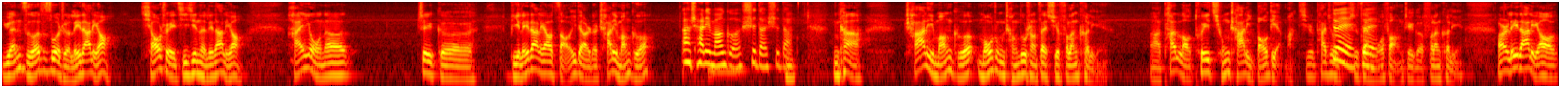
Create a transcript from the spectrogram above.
原则》的作者雷达里奥，桥水基金的雷达里奥，还有呢。这个比雷达里奥早一点的查理芒格。啊，查理芒格是的，是的。你看啊，查理芒格某种程度上在学富兰克林啊，他老推《穷查理宝典》嘛，其实他就是在模仿这个富兰克林。而雷达里奥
